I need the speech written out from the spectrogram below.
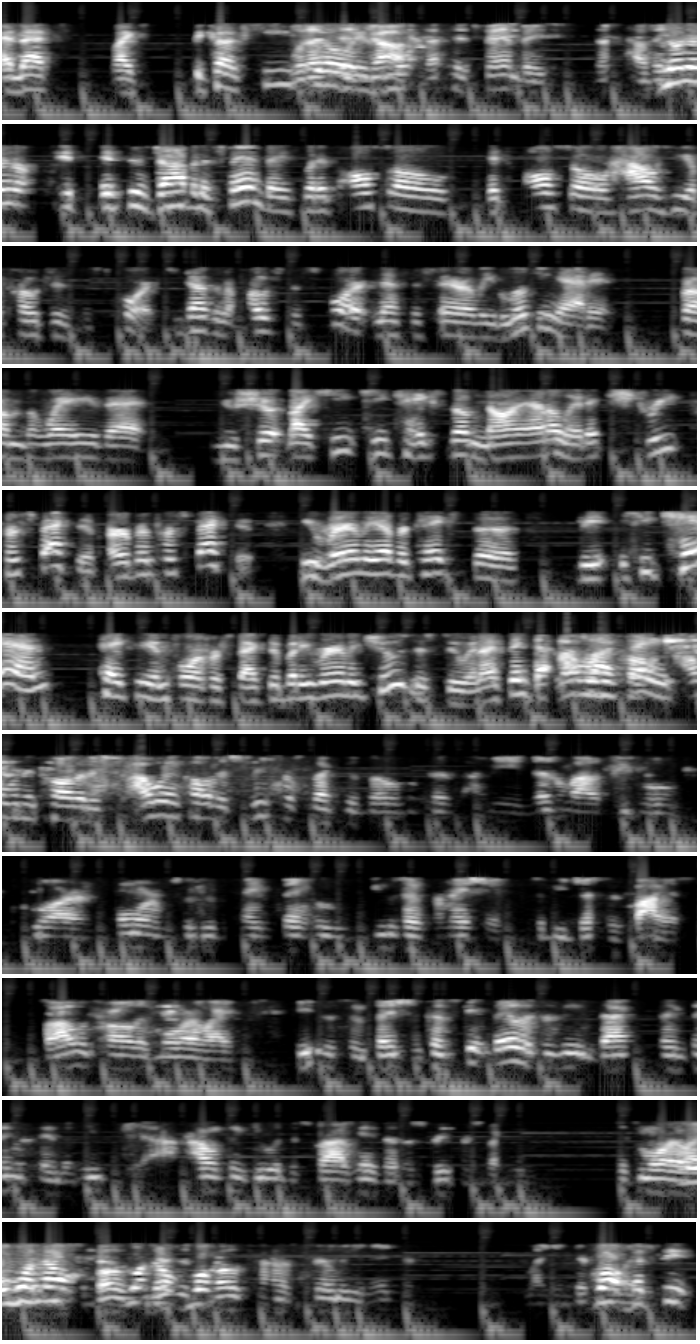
and that's like because he Well, still that's his is job. more- That's his fan base. That's how they. no, no, no. It, it's his job and his fan base, but it's also it's also how he approaches the sport. He doesn't approach the sport necessarily looking at it from the way that you should. Like he he takes the non-analytic street perspective, urban perspective. He rarely ever takes the the. He can take the informed perspective, but he rarely chooses to. And I think that I that's I'm wouldn't call. saying. I wouldn't call it. A, I wouldn't call it a street perspective though, because I mean, there's a lot of people who are informed who do the same thing, who use information to be just as biased. So I would call it more like he's a sensation because Skip Bayless is the exact same thing as him, and he. I don't think you would describe his as a street perspective. It's more like Well, no, both. well, no, both kind of silly and ignorant, like in different Well, ways. but see,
